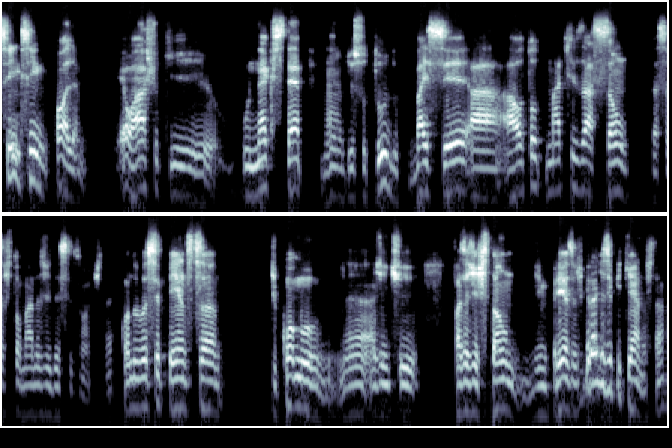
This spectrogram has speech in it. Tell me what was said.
Sim, sim. Olha, eu acho que o next step né, disso tudo vai ser a, a automatização dessas tomadas de decisões. Né? Quando você pensa de como né, a gente faz a gestão de empresas grandes e pequenas, tá?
